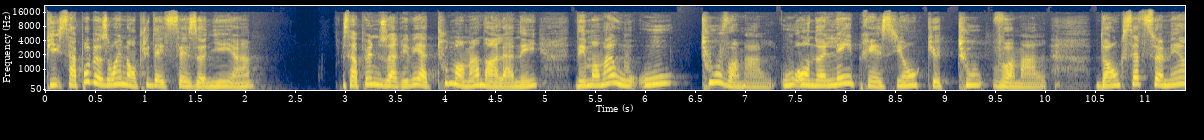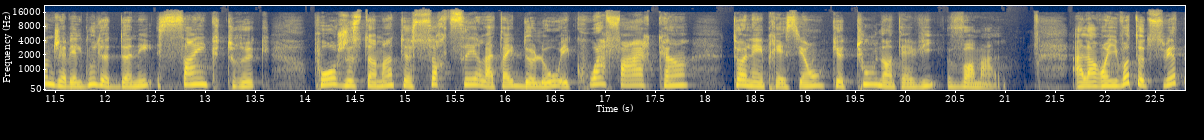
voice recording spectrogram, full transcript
Puis ça n'a pas besoin non plus d'être saisonnier. Hein? Ça peut nous arriver à tout moment dans l'année, des moments où, où tout va mal, où on a l'impression que tout va mal. Donc, cette semaine, j'avais le goût de te donner cinq trucs pour justement te sortir la tête de l'eau et quoi faire quand tu as l'impression que tout dans ta vie va mal. Alors, on y va tout de suite.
